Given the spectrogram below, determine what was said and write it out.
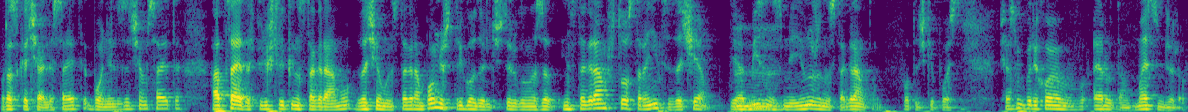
Раскачали сайты, поняли, зачем сайты. От сайтов перешли к Инстаграму. Зачем Инстаграм? Помнишь, три года или четыре года назад? Инстаграм, что страницы, зачем? Я бизнес, мне не нужен Инстаграм, там, фоточки постить. Сейчас мы переходим в эру там мессенджеров.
